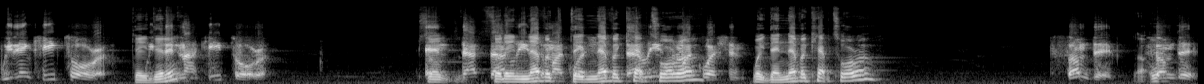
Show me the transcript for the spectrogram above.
we didn't keep Torah. They we didn't? did not keep Torah. So, And so that they never they question. never That kept to Torah. Wait, they never kept Torah. Some did. Uh, Some did.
